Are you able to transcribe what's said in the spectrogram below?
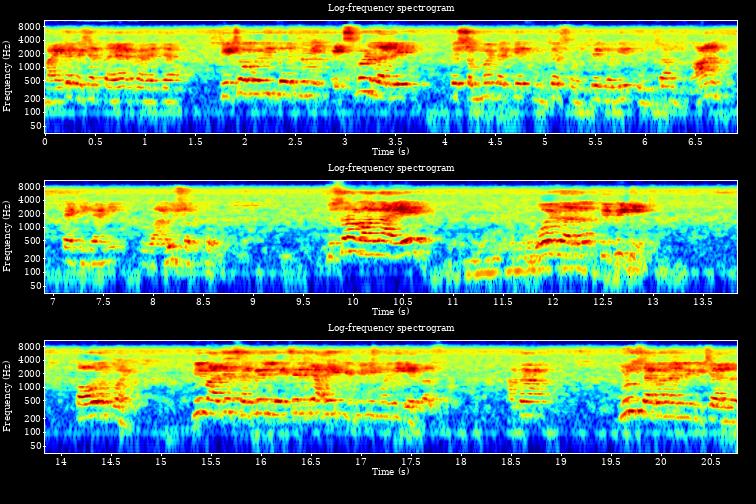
माहिती कशा तयार करायच्या. त्याच्यामध्ये जर तुम्ही एक्सपर्ट झाले तर शंभर टक्के तुमच्या संस्थेमध्ये तुमचा मान त्या ठिकाणी वाढू शकतो. दुसरा भाग आहे वर्ड झालं P P T power point मी माझे सगळे लेक्चर जे आहे पी पी टीमध्ये घेत असतो. आता मुळू साहेबांना मी विचारलं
